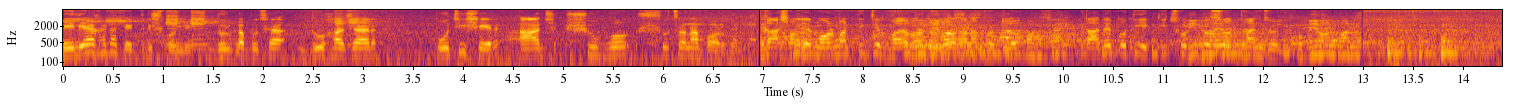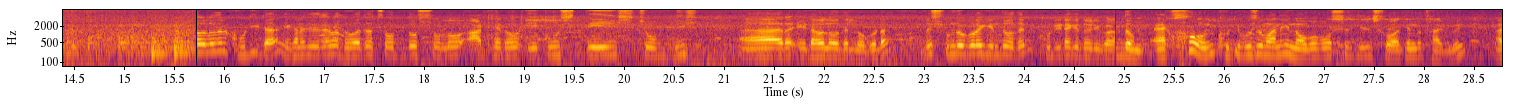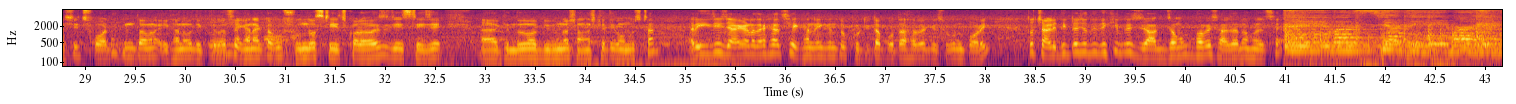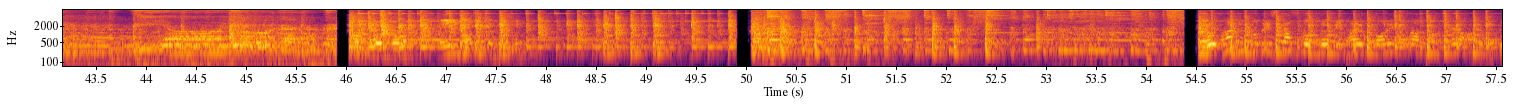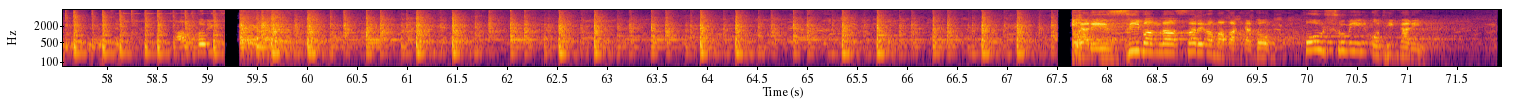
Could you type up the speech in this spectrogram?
বেলিয়াঘাটা তেত্রিশ পল্লী, দুর্গাপূজা দু হাজার পঁচিশের আজ শুভ সূচনা পর্ব। কাশ্মীরের মর্মান্তিক যে ভয়াবহ দুর্ঘটনা ঘটল, তাদের প্রতি একটি ছোট্ট শ্রদ্ধাঞ্জলি। হলো ওদের খুঁটিটা, এখানে যদি দেখো দু হাজার চোদ্দ, ষোলো, আঠেরো, একুশ, তেইশ, চব্বিশ, আর এটা হলো ওদের লোগোটা বেশ সুন্দর করে কিন্তু ওদের খুঁটিটাকে তৈরি করা। একদম, এখন খুঁটি পুজো মানেই নববর্ষের কিছু ছোঁয়া কিন্তু থাকবেই। আর সেই ছোঁয়াটা কিন্তু আমরা এখানেও দেখতে পাচ্ছি। এখানে একটা খুব সুন্দর স্টেজ করা হয়েছে যে স্টেজে কিন্তু বিভিন্ন সাংস্কৃতিক অনুষ্ঠান। আর এই যে জায়গাটা দেখা যাচ্ছে এখানে কিন্তু খুঁটিটা পোতা হবে কিছুক্ষণ পরেই। তো চারিদিকটা যদি দেখি, বেশ জাঁকজমকভাবে সাজানো হয়েছে। উপদেষ্টা বিধায়ক পরেশ পাল আন্তরিক জি বাংলা সারেগামা পাখ্যাত কৌসুমী অধিকারী।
